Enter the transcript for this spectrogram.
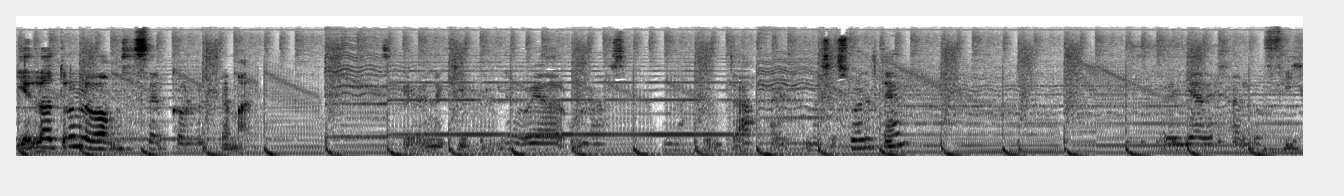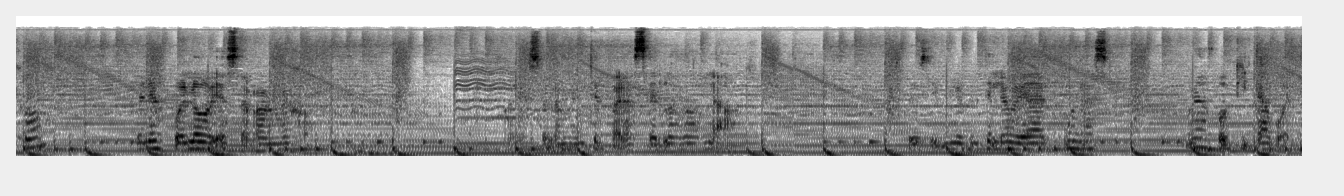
y el otro lo vamos a hacer con nuestra mano. Aquí, les voy a dar unas, unas puntadas para que no se suelten ya dejarlo fijo pero después lo voy a cerrar mejor solamente para hacer los dos lados. Simplemente le voy a dar unas, unas poquitas vueltas.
